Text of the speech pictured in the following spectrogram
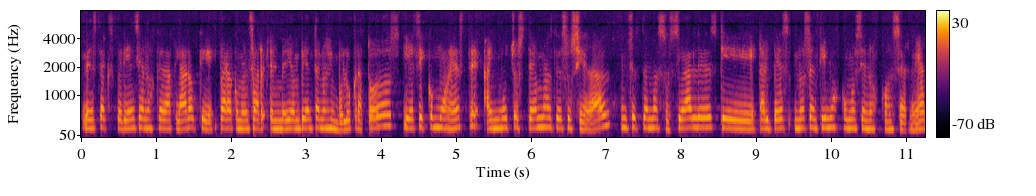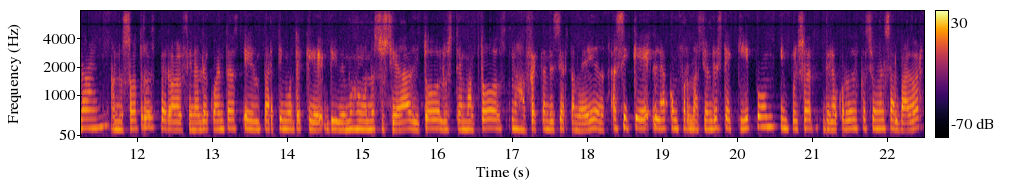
esta experiencia nos queda claro que para comenzar el medio ambiente nos involucra a todos y así como este hay muchos temas de sociedad, muchos temas sociales que tal vez no sentimos como si nos concernieran a nosotros, pero al final de cuentas em, partimos de que vivimos en una sociedad y todos los temas, todos nos afectan de cierta medida. Así que la conformación de este equipo, impulsor del Acuerdo de Educación El Salvador,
